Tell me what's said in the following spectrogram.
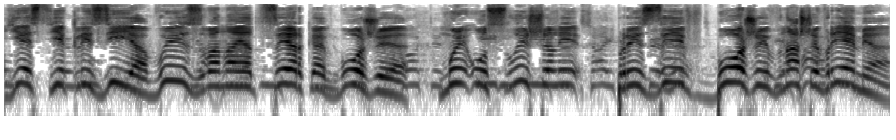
есть Екклезия, вызванная церковь Божия. Мы услышали призыв Божий в наше время.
